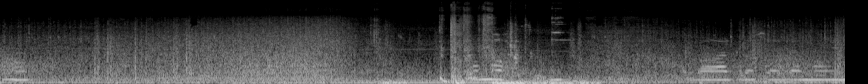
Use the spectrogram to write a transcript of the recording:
Tamam. Allah Allah arkadaşlar ben bu oyunda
